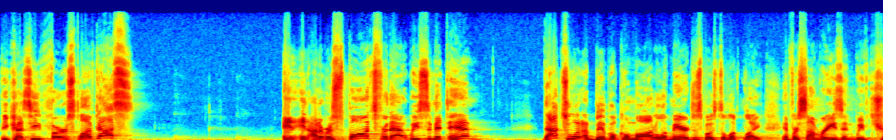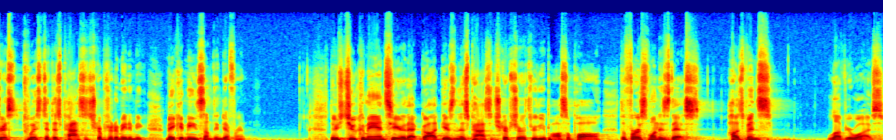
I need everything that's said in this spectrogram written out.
because he first loved us. And, and out of response for that, we submit to him. That's what a biblical model of marriage is supposed to look like. And for some reason, we've twist, twisted this passage of scripture to make it, make it mean something different. There's two commands here that God gives in this passage of scripture through the Apostle Paul. The first one is this Husbands, love your wives.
